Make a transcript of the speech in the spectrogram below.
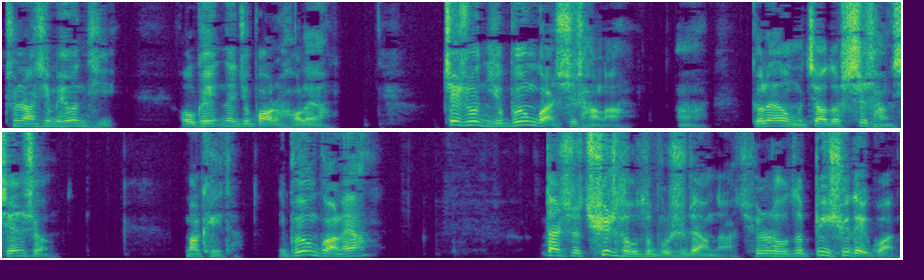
成长性没问题。OK，那就抱着好了呀。这时候你就不用管市场了啊。格雷厄姆叫做市场先生，market，你不用管了呀。但是趋势投资不是这样的，趋势投资必须得管，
